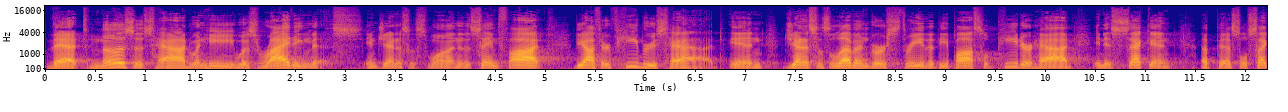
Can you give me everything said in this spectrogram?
that Moses had when he was writing this in Genesis 1, and the same thought the author of Hebrews had in Genesis 11, verse 3, that the Apostle Peter had in his second epistle, 2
